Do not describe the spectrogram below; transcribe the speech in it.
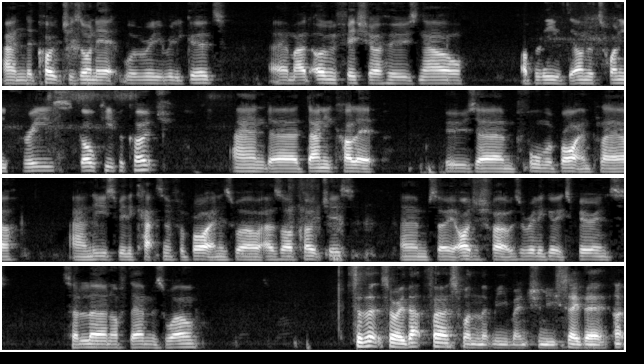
and the coaches on it were really, really good. I had Owen Fisher, who's now, I believe, the under 23s goalkeeper coach, and uh, Danny Cullip, who's a um, former Brighton player, and he used to be the captain for Brighton as well as our coaches. Um, so I just felt it was a really good experience to learn off them as well. So that sorry, that first one that you mentioned, you say they're uh,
